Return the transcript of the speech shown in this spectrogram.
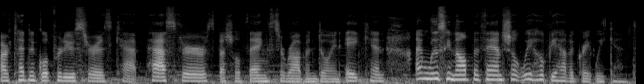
Our technical producer is Kat Pastor. Special thanks to Robyn Doyon-Aitken. I'm Lucy Nalpathanchil. We hope you have a great weekend.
